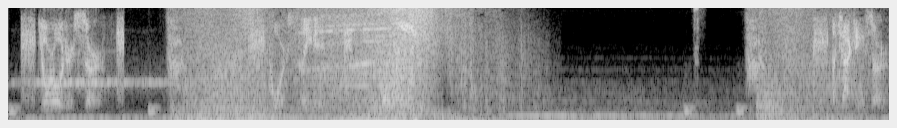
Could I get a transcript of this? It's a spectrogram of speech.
Your orders, sir. Course laid in. Attacking, sir.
